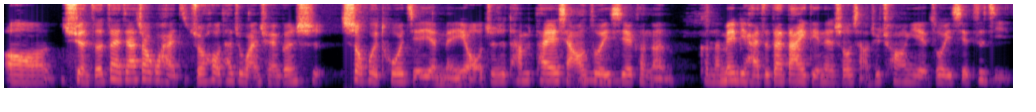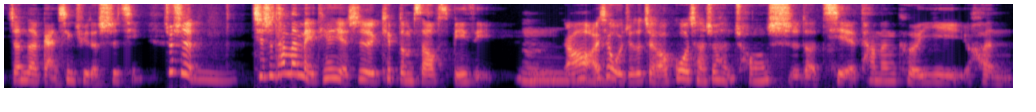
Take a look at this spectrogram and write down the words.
呃，选择在家照顾孩子之后，他就完全跟社社会脱节，也没有。就是他们，他也想要做一些可能，嗯、可能 maybe 孩子再大一点点的时候，想去创业，做一些自己真的感兴趣的事情。就是，嗯、其实他们每天也是 keep themselves busy，嗯，嗯，然后而且我觉得整个过程是很充实的，且他们可以很。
